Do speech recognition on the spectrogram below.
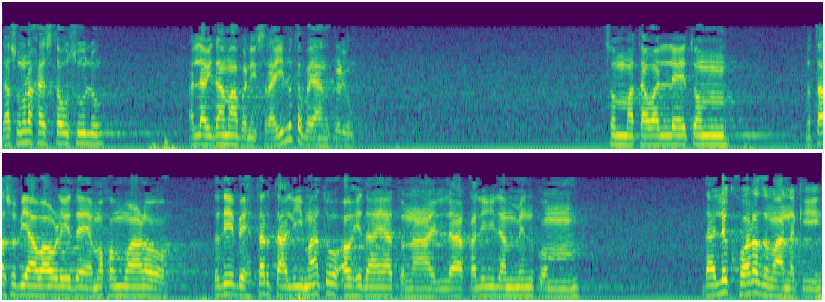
دا څومره خسته اصول الله اذا ما بني اسرائيل ته بیان کړیو ثم تولیتم نو تاسو بیا واولې ده مخم والو د دې بهتر تعلیمات او هدایاتنا الا قليلا منکم دا لک خوره زمانہ کې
